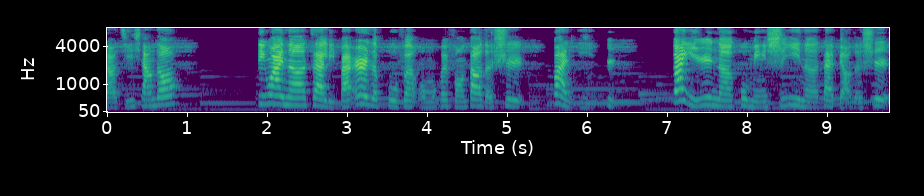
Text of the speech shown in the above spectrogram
较吉祥的哦。另外呢，在礼拜二的部分，我们会逢到的是断乙日。断乙日呢，顾名思义呢，代表的是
